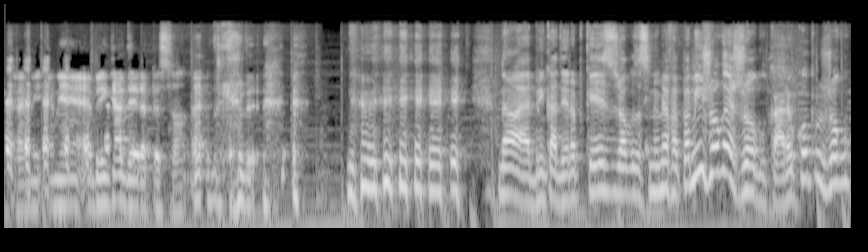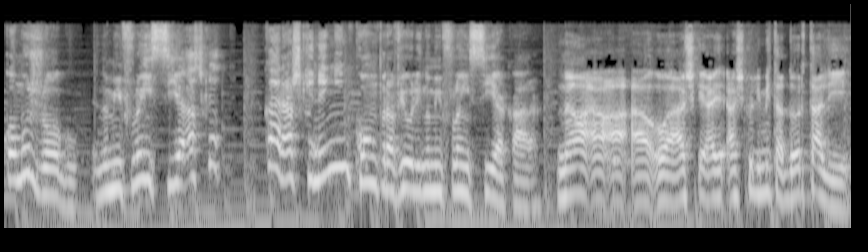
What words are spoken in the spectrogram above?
É, é minha- é brincadeira, pessoal. É brincadeira. não, é brincadeira, porque esses jogos assim não me afetam. Pra mim, jogo é jogo, cara. Eu compro o jogo como jogo. Não me influencia. Acho que. Cara, acho que nem em compra, viu? Ele não me influencia, cara. Não, a- a- a- acho, que, acho que o limitador tá ali.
